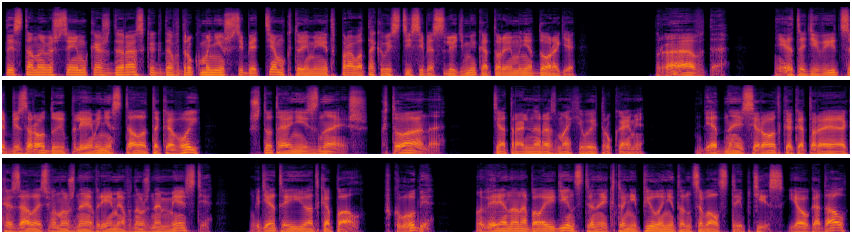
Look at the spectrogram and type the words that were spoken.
«Ты становишься им каждый раз, когда вдруг мнишь себя тем, кто имеет право так вести себя с людьми, которые мне дороги». «Правда? И эта девица без роду и племени стала таковой? Что ты о ней знаешь? Кто она?» Театрально размахивает руками. «Бедная сиротка, которая оказалась в нужное время в нужном месте? Где ты ее откопал? В клубе? Уверен, она была единственной, кто не пил и не танцевал стриптиз. Я угадал?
